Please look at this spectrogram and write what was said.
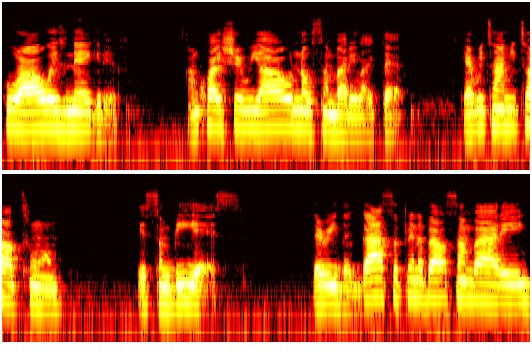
who are always negative. I'm quite sure we all know somebody like that. Every time you talk to them, it's some BS. They're either gossiping about somebody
